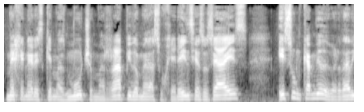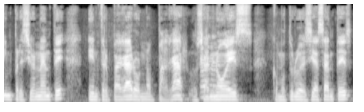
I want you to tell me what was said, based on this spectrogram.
me genera esquemas mucho más rápido, me da sugerencias, o sea, es, es un cambio de verdad impresionante entre pagar o no pagar. O sea, no es, como tú lo decías antes,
